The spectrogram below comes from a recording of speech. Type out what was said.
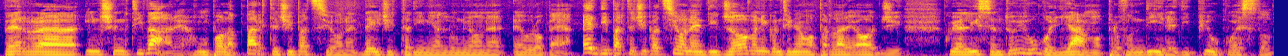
per uh, incentivare un po' la partecipazione dei cittadini all'Unione Europea. E di partecipazione di giovani continuiamo a parlare oggi qui a Listen to You, vogliamo approfondire di più questo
